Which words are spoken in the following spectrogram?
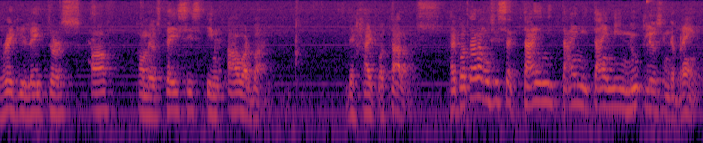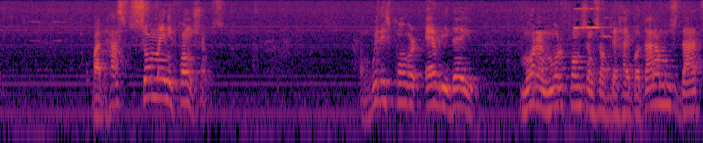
regulators of homeostasis in our body, the hypothalamus. Hypothalamus is a tiny, tiny, tiny nucleus in the brain, but has so many functions. And we discover every day more and more functions of the hypothalamus that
